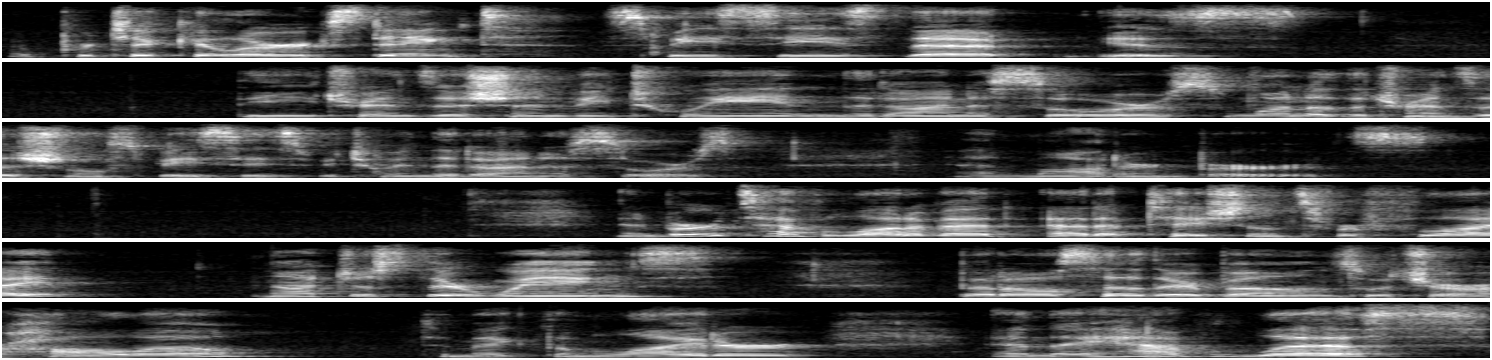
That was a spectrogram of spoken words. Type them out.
a particular extinct species that is the transition between the dinosaurs, one of the transitional species between the dinosaurs and modern birds. And birds have a lot of ad adaptations for flight, not just their wings, but also their bones, which are hollow to make them lighter. And they have less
